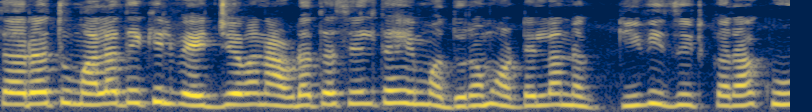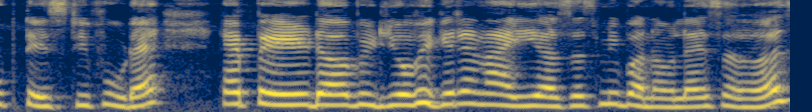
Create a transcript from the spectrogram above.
तर तुम्हाला देखील व्हेज जेवण आवडत असेल तर हे मधुरम हॉटेलला नक्की व्हिजिट करा. खूप टेस्टी फूड आहे. काय पेड व्हिडिओ वगैरे नाही असंच मी बनवलं आहे सहज.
